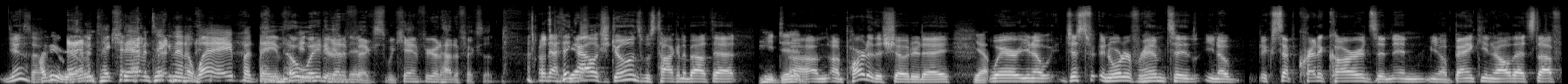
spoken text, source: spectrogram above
Yeah. So Have you they haven't, take, they haven't taken it away, but they've no way to get it hindered fixed we can't figure out how to fix it And I think Alex Jones was talking about that He did. uh, on, on part of the show today, Yep. where you know just in order for him to you know accept credit cards and and you know banking and all that stuff,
